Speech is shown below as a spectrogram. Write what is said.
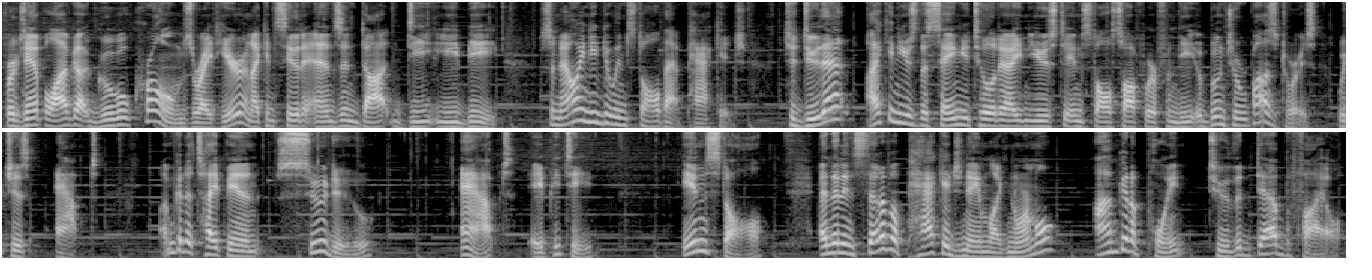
For example, I've got Google Chrome's right here, and I can see that it ends in .deb. So now I need to install that package. To do that, I can use the same utility I use to install software from the Ubuntu repositories, which is apt. I'm going to type in sudo apt, apt, install, and then instead of a package name like normal, I'm gonna point to the deb file.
